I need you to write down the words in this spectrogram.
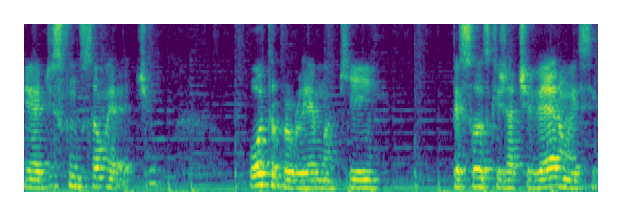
é a disfunção erétil. Outro problema que pessoas que já tiveram esse,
